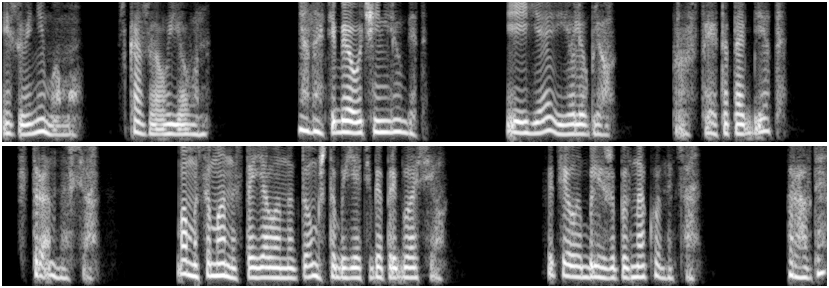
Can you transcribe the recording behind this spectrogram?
Извини, маму, сказал Йован. Она тебя очень любит, и я ее люблю. Просто этот обед странно все. Мама сама настояла на том, чтобы я тебя пригласил. Хотела ближе познакомиться. Правда?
